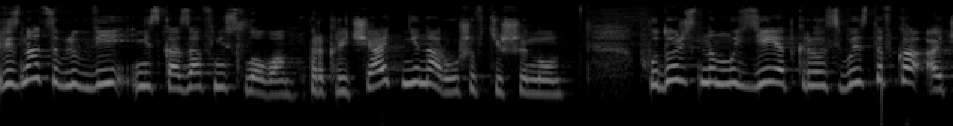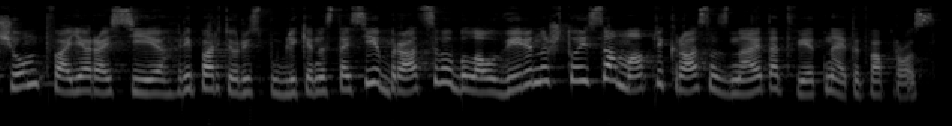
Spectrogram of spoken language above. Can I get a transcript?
Признаться в любви, не сказав ни слова. Прокричать, не нарушив тишину. В художественном музее открылась выставка «О чем твоя Россия?». Репортер Республики Анастасия Братцева была уверена, что и сама прекрасно знает ответ на этот вопрос.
